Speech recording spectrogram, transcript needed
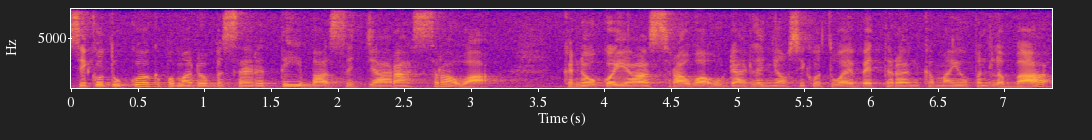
siku tukua ke pemadu bak sejarah Sarawak. Kenuk koya Sarawak udah lenyau siku tuai veteran kemayu pendelebak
